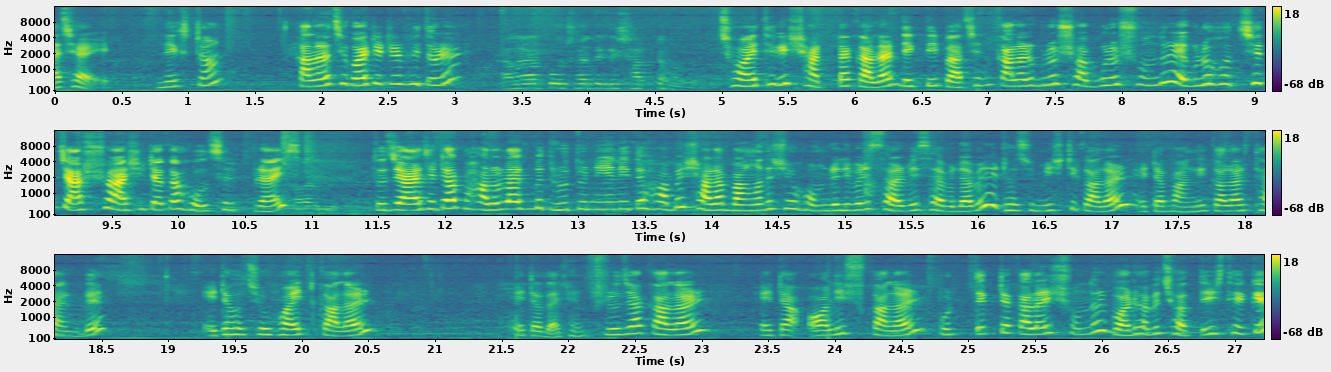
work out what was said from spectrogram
আচ্ছা নেক্সট অন কালার আছে কয়টা এটার ভিতরে? ছয় থেকে সাতটা কালার, দেখতেই পাচ্ছেন। কালারগুলো সবগুলো সুন্দর। এগুলো হচ্ছে চারশো আশি টাকা হোলসেল প্রাইস তো যার যেটা ভালো লাগবে দ্রুত নিয়ে নিতে হবে। সারা বাংলাদেশে হোম ডেলিভারি সার্ভিস অ্যাভেলেবেল এটা হচ্ছে মিষ্টি কালার। এটা বাঙ্গি কালার থাকবে। এটা হচ্ছে হোয়াইট কালার। এটা দেখেন, ফিরোজা কালার। এটা অলিভ কালার। প্রত্যেকটা কালার সুন্দর। বড় হবে ছত্রিশ থেকে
